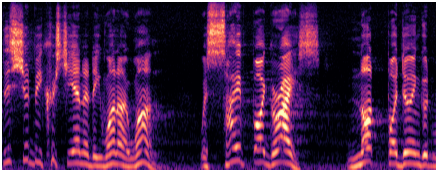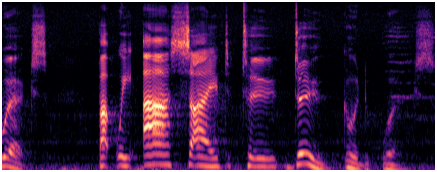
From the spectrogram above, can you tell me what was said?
this should be Christianity 101. We're saved by grace, not by doing good works, but we are saved to do good works.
